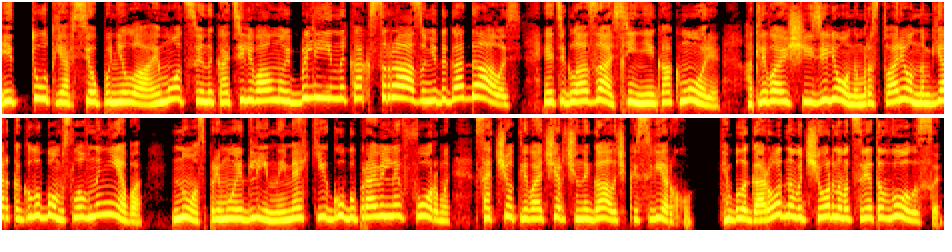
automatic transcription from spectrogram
И тут я все поняла, эмоции накатили волной. Блин, и как сразу не догадалась! Эти глаза синие, как море, отливающие зеленым, растворенным в ярко-голубом, словно небо. Нос прямой и длинный, мягкие губы правильной формы, с отчетливо очерченной галочкой сверху. И благородного черного цвета волосы.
